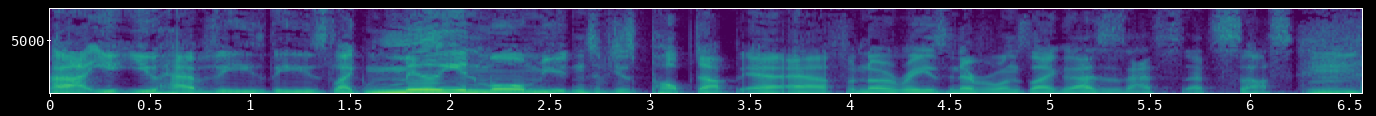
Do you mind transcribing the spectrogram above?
Uh, you, you have these these like million more mutants have just popped up uh, uh, for no reason. Everyone's like, that's that's that's sus. Mm.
